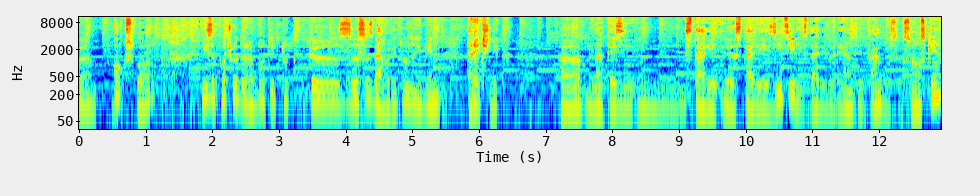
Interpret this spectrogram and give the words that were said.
а, Оксфорд и започва да работи тук за създаването на един речник на тези стари, стари езици или стари варианти в англосаксонския.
